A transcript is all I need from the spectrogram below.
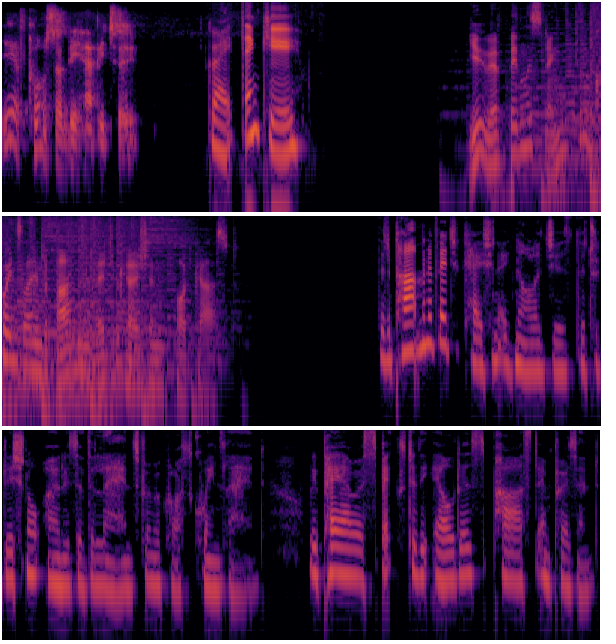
Yeah, of course, I'd be happy to. Great, thank you. You have been listening to a Queensland Department of Education podcast. The Department of Education acknowledges the traditional owners of the lands from across Queensland. We pay our respects to the elders, past and present,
